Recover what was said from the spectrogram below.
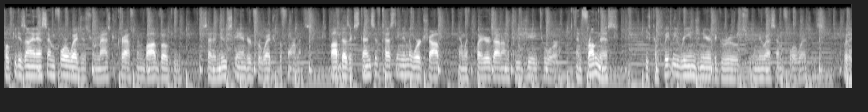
Vokey Design SM4 wedges from master craftsman Bob Vokey set a new standard for wedge performance. Bob does extensive testing in the workshop and with players out on the PGA Tour. And from this, he's completely re-engineered the grooves for the new SM4 wedges with a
